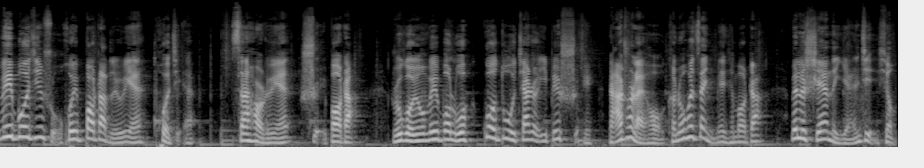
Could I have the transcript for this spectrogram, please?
微波金属会爆炸的留言破解。三号留言：水爆炸。如果用微波炉过度加热一杯水，拿出来后可能会在你面前爆炸。为了实验的严谨性，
